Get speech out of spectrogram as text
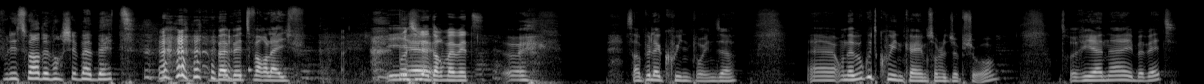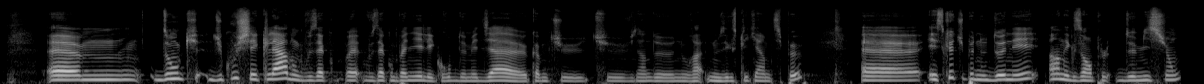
Tous les soirs devant chez Babette. Babette for life. Moi aussi, j'adore Babette. Ouais. C'est un peu la queen pour India. on a beaucoup de queens quand même sur le job show. Hein. Entre Rihanna et Babette. Euh, donc, du coup, chez Claire, donc vous, vous accompagnez les groupes de médias euh, comme tu, viens de nous, expliquer un petit peu. Euh, est-ce que tu peux nous donner un exemple de mission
